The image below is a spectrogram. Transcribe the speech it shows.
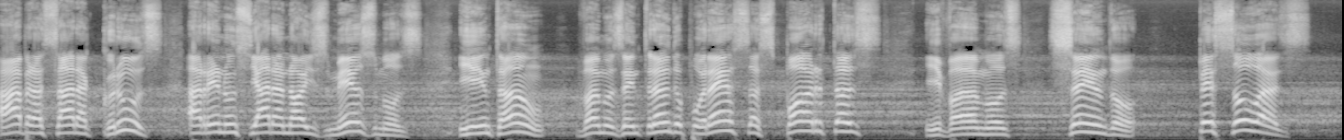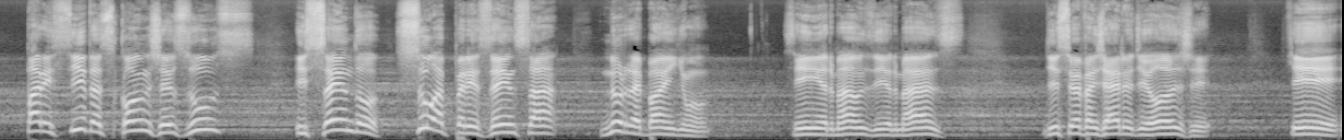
a abraçar a cruz, a renunciar a nós mesmos. E então vamos entrando por essas portas e vamos sendo pessoas parecidas com Jesus e sendo Sua presença no rebanho. Sim, irmãos e irmãs, disse o Evangelho de hoje que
